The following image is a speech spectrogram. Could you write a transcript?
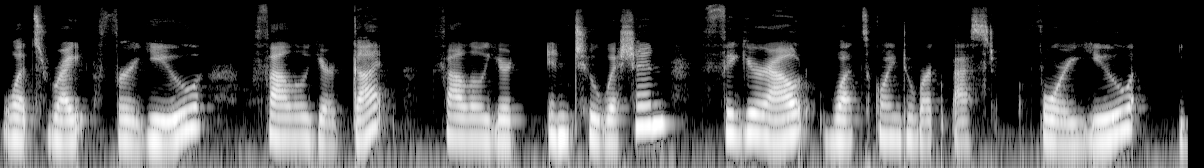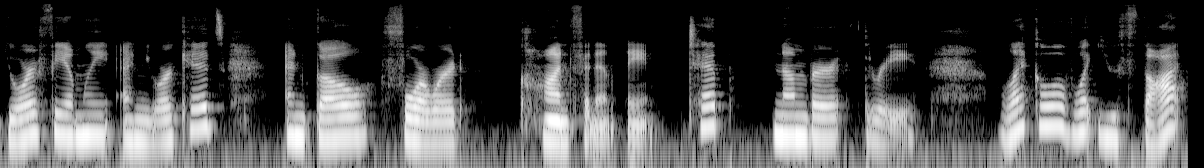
what's right for you, follow your gut, follow your intuition, figure out what's going to work best for you, your family, and your kids, and go forward confidently. Tip number three let go of what you thought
